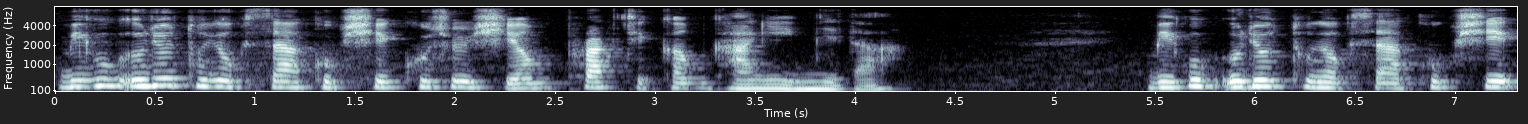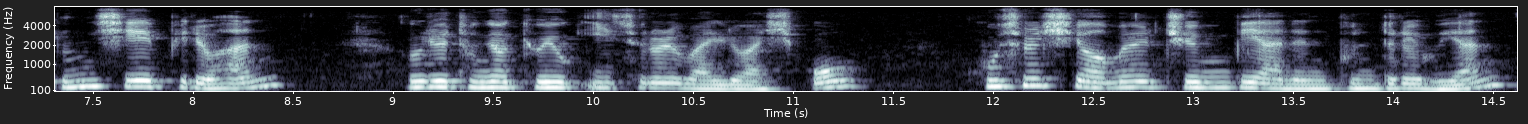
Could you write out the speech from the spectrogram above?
미국 의료통역사 국시 구술시험 프락티컴 강의입니다. 미국 의료통역사 국시 응시에 필요한 의료통역 교육 이수를 완료하시고 구술시험을 준비하는 분들을 위한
